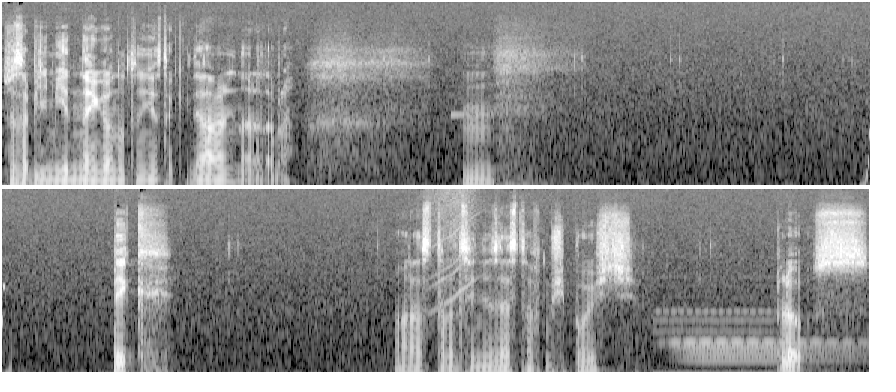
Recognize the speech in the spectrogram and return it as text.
Że zabili mi jednego, no to nie jest tak idealnie, no ale dobra. Hmm. Pyk. Oraz tradycyjny zestaw musi pójść. Plus.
